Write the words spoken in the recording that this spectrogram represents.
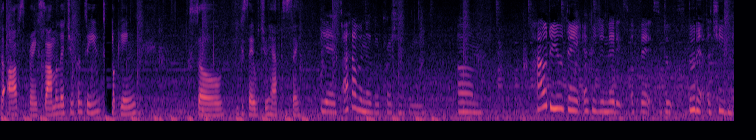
the offspring. So I'm gonna let you continue talking so you can say what you have to say. Yes, I have another question for you. Um, how do you think epigenetics affects student achievement?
